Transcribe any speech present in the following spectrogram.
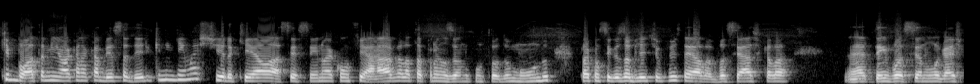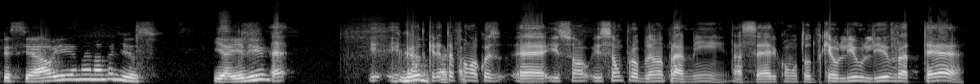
que bota a minhoca na cabeça dele que ninguém mais tira, que ela, a Cersei não é confiável, ela tá transando com todo mundo para conseguir os objetivos dela. Você acha que ela né, tem você num lugar especial e não é nada disso. E aí ele. É, e, Ricardo, muda, queria até falar uma coisa. É, isso, isso é um problema para mim da série como um todo, porque eu li o livro até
